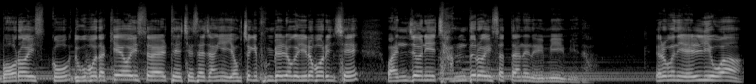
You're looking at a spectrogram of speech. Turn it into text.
멀어 있고 누구보다 깨어 있어야 할 대제사장이 영적인 분별력을 잃어버린 채 완전히 잠들어 있었다는 의미입니다. 여러분이 엘리와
